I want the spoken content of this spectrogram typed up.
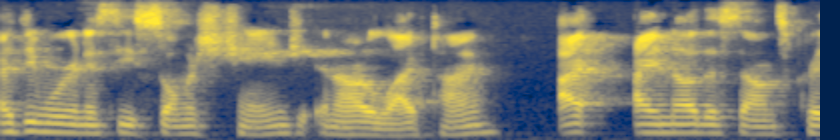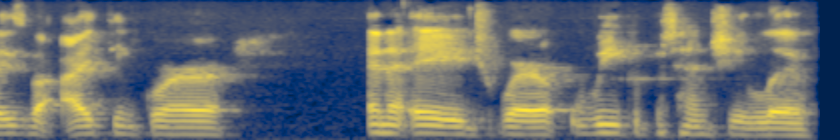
I think we're going to see so much change in our lifetime. I, I know this sounds crazy, but I think we're in an age where we could potentially live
